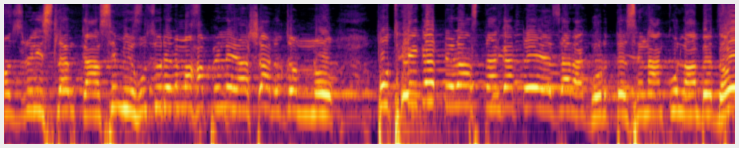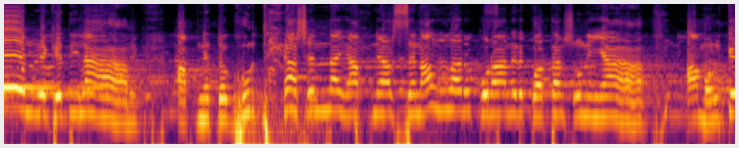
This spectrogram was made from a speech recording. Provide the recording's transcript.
নজরুল ইসলাম কাসিমি হুজুরের মাহফিলে আসার জন্য পথে ঘাটে রাস্তাঘাটে যারা ঘুরতেছেন আকুল আবেদন রেখে দিলাম। আপনি তো ঘুরতে আসেন নাই, আপনি আসছেন আল্লাহর কোরআনের কথা শুনিয়া আমলকে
